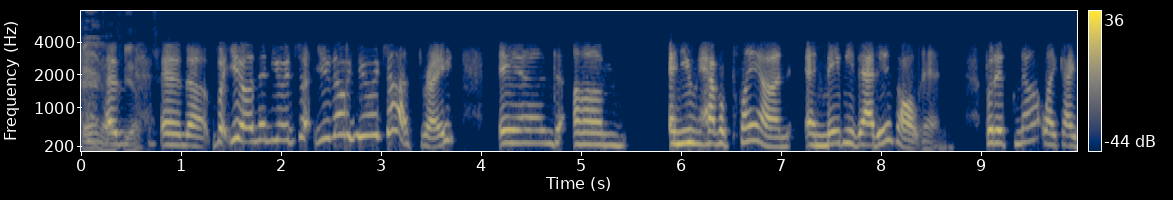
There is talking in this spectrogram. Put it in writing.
Fair enough, and, yeah. And uh, but you know, and then you adjust, you know, you adjust, right? And um, and you have a plan, and maybe that is all in but it's not like I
